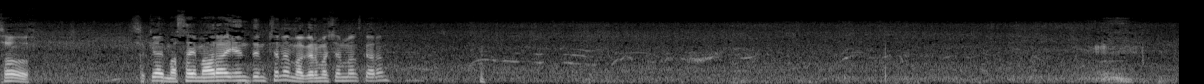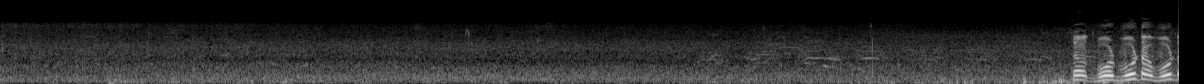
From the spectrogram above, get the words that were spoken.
So, so kijk, Masai Mara in dem chana, magar mashan mans karan. तो vote vote vote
